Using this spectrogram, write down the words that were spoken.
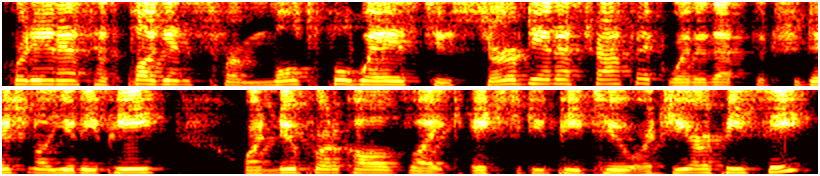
Core DNS has plugins for multiple ways to serve DNS traffic, whether that's the traditional UDP or new protocols like HTTP2 or gRPC.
